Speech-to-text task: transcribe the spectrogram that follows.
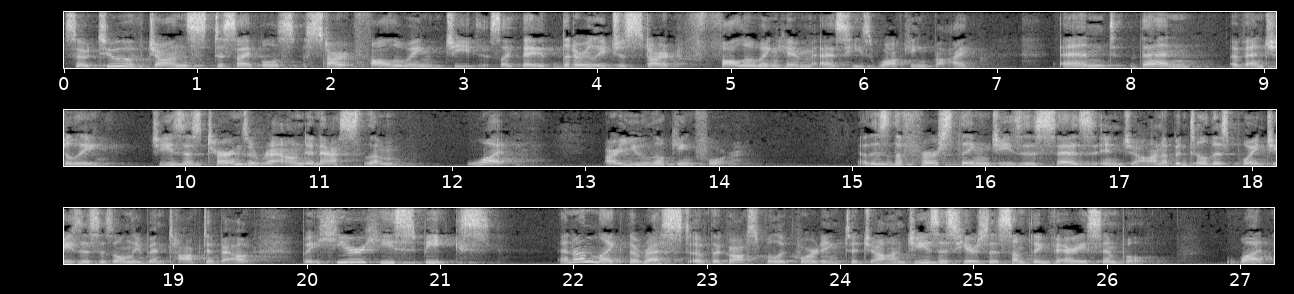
So, two of John's disciples start following Jesus. Like, they literally just start following him as he's walking by. And then, eventually, Jesus turns around and asks them, What are you looking for? Now, this is the first thing Jesus says in John. Up until this point, Jesus has only been talked about, but here he speaks. And unlike the rest of the gospel according to John, Jesus here says something very simple What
